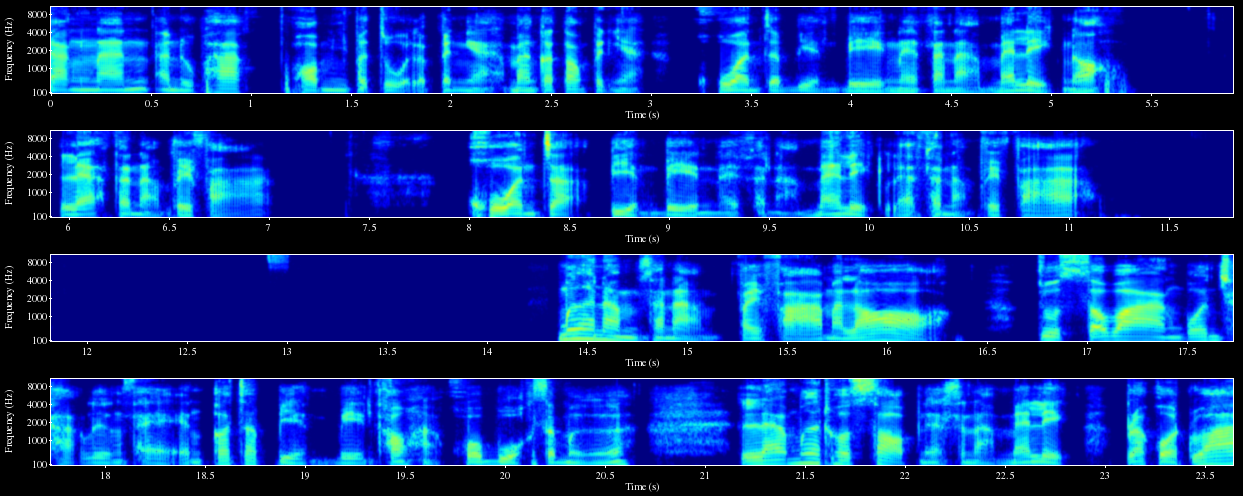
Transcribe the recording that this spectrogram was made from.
ดังนั้นอนุภาคพอมีประจุแล้วเป็นไง มันก็ต้องเป็นไง ควรจะเบี่ยงเบนในสนามแม่เหล็กเนาะและสนามไฟฟ้า ควรจะเบี่ยงเบนในสนามแม่เหล็ก และสนามไฟฟ้า เมื่อนำสนามไฟฟ้ามาล่อ จุดสว่างบนฉากเรืองแสงก็จะเบี่ยงเบนเข้าหาขั้วบวกเสมอ และเมื่อทดสอบในสนามแม่เหล็ก ปรากฏว่า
